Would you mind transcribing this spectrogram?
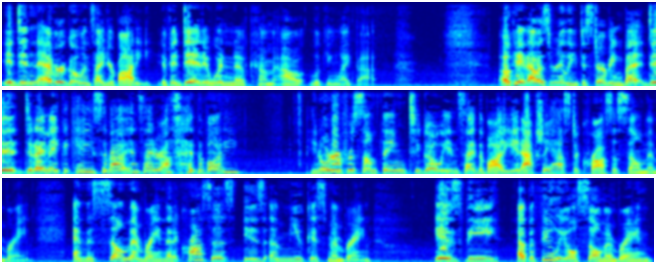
it didn't ever go inside your body. If it did, it wouldn't have come out looking like that. Okay, that was really disturbing, but did, did I make a case about inside or outside the body? In order for something to go inside the body, it actually has to cross a cell membrane. and the cell membrane that it crosses is a mucous membrane, is the epithelial cell membrane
